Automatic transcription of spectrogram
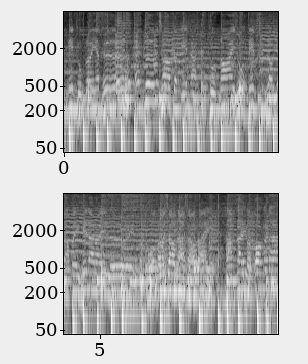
กนิดถูกน้อยย่าเธอมือมันชอบสะกิดนะถูกน้อยถูกนิด เราอย่าไปคิดอะไรเลยพวกเราเศร้าหนาชาวไรห่างไกลบอกกองกันนะ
